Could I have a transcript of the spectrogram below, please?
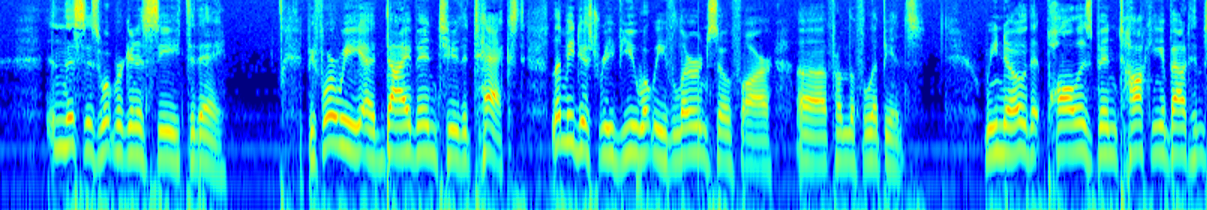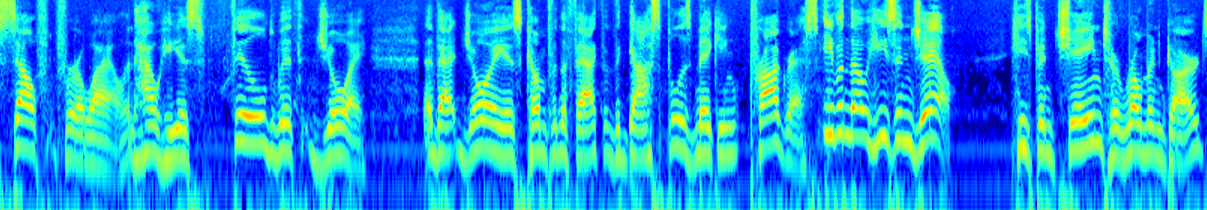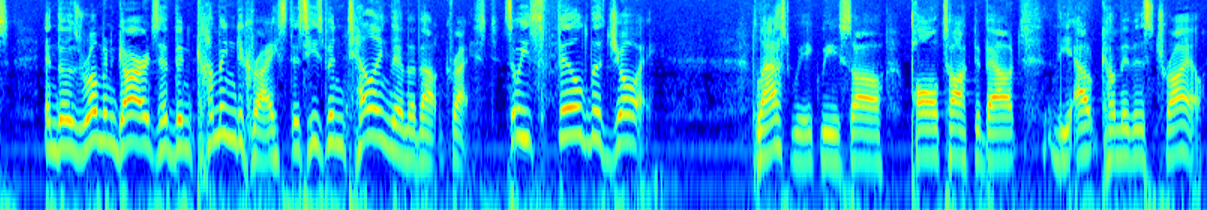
And this is what we're going to see today. Before we uh, dive into the text, let me just review what we've learned so far uh, from the Philippians. We know that Paul has been talking about himself for a while and how he is filled with joy. That joy has come from the fact that the gospel is making progress, even though he's in jail. He's been chained to Roman guards, and those Roman guards have been coming to Christ as he's been telling them about Christ. So he's filled with joy. Last week we saw Paul talked about the outcome of his trial.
